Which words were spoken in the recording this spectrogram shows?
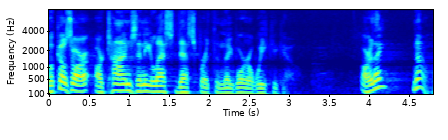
because are, are times any less desperate than they were a week ago? Are they? No.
